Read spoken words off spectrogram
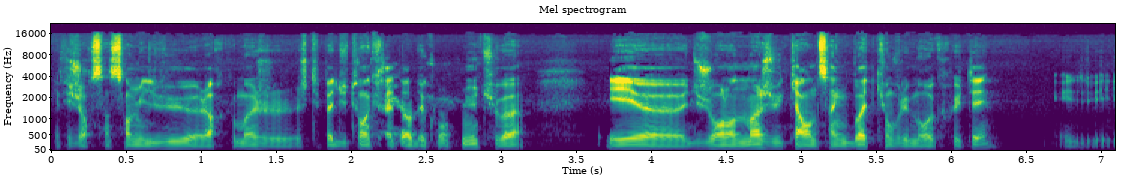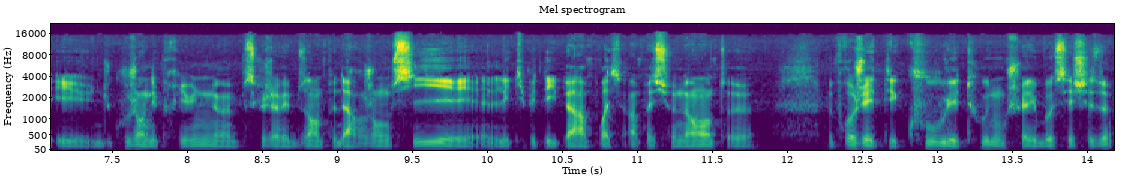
Il a fait genre 500 000 vues, alors que moi, je n'étais pas du tout un créateur de contenu, tu vois. Et euh, du jour au lendemain, j'ai eu 45 boîtes qui ont voulu me recruter. Et, du coup, j'en ai pris une parce que j'avais besoin un peu d'argent aussi. Et l'équipe était hyper impressionnante. Euh, le projet était cool et tout. Donc, je suis allé bosser chez eux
